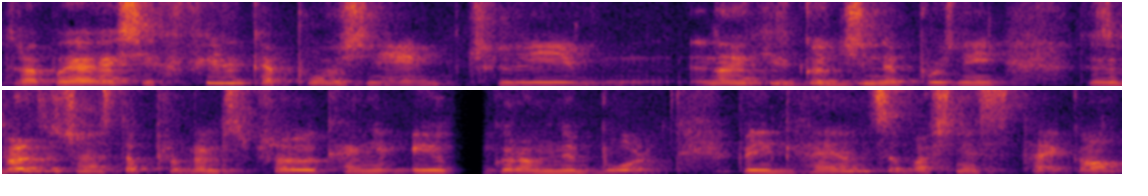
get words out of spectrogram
która pojawia się chwilkę później, czyli no jakieś godziny później, to jest bardzo często problem z przełykaniem i ogromny ból, wynikający właśnie z tego,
